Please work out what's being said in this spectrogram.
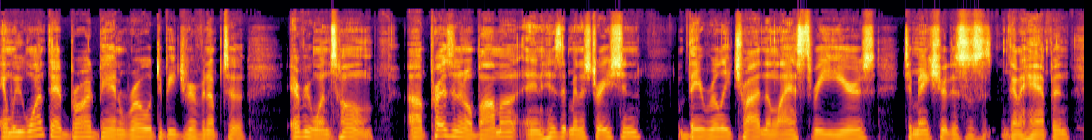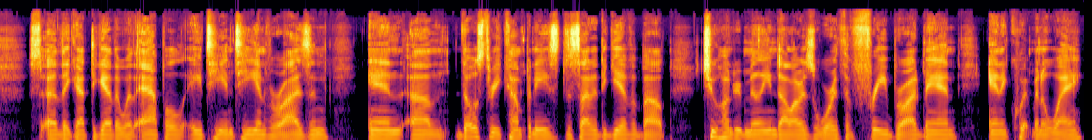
And we want that broadband road to be driven up to everyone's home. Uh, President Obama and his administration, they really tried in the last three years to make sure this was going to happen. S- Uh, they got together with Apple, AT and T, and Verizon, and um, those three companies decided to give about two hundred million dollars worth of free broadband and equipment away.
